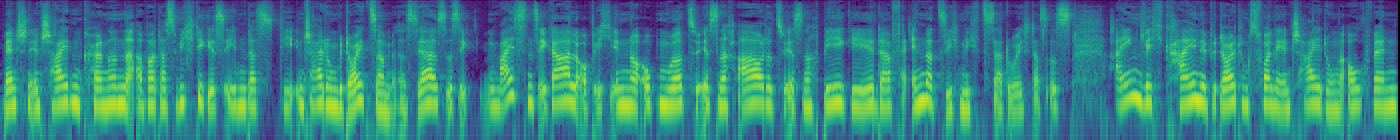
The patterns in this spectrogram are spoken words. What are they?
Menschen entscheiden können. Aber das Wichtige ist eben, dass die Entscheidung bedeutsam ist. Ja, es ist e-, meistens egal, ob ich in einer Open World zuerst nach A oder zuerst nach B gehe, da verändert sich nichts dadurch. Das ist eigentlich keine bedeutungsvolle Entscheidung, auch wenn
